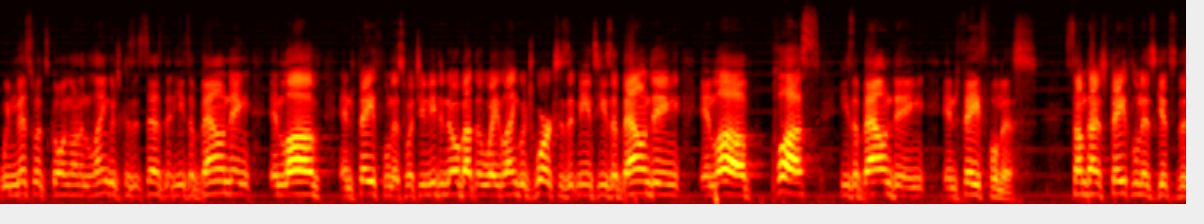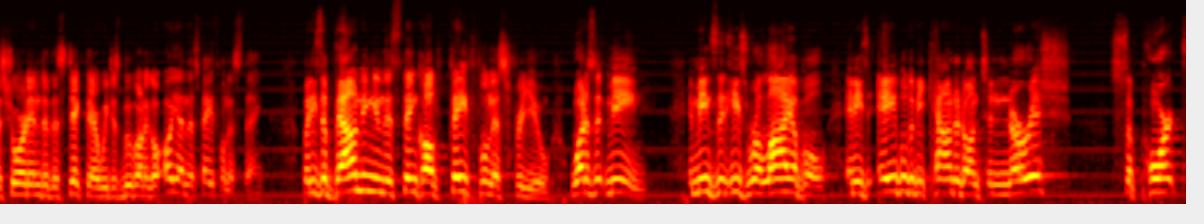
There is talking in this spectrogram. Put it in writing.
we miss what's going on in the language because it says that he's abounding in love and faithfulness. What you need to know about the way language works is it means he's abounding in love, plus he's abounding in faithfulness. Sometimes faithfulness gets the short end of the stick there. We just move on and go, oh, yeah, and this faithfulness thing. But he's abounding in this thing called faithfulness for you. What does it mean? It means that he's reliable and he's able to be counted on to nourish, support,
